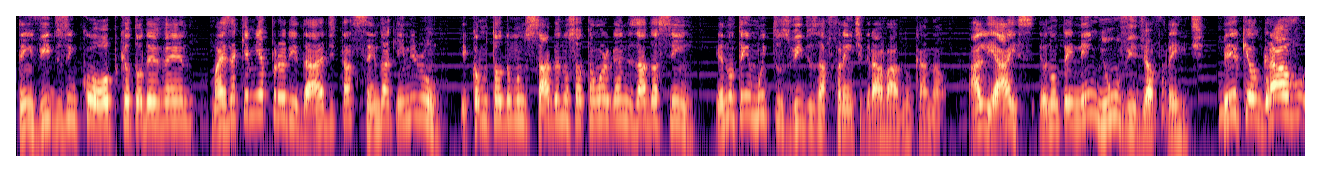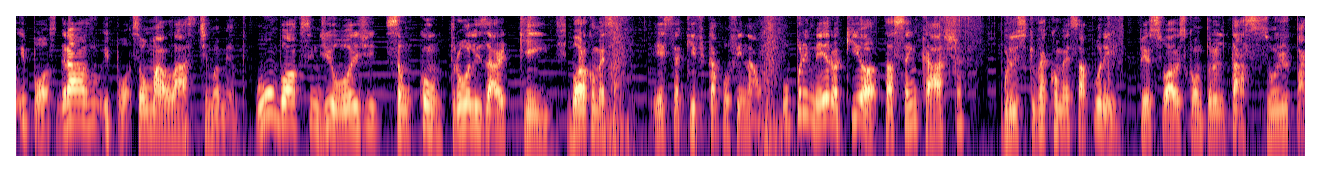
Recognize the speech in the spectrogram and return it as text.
Tem vídeos em co-op que eu tô devendo. Mas é que a minha prioridade tá sendo a Game Room. E como todo mundo sabe, eu não sou tão organizado assim. Eu não tenho muitos vídeos à frente gravados no canal. Aliás, eu não tenho nenhum vídeo à frente. Meio que eu gravo e posto, gravo e posto. Sou uma lástima mesmo. O unboxing de hoje são controles arcade. Bora começar. Esse aqui fica pro final. O primeiro aqui, ó, tá sem caixa. Por isso que vai começar por ele. Pessoal, esse controle tá sujo pra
